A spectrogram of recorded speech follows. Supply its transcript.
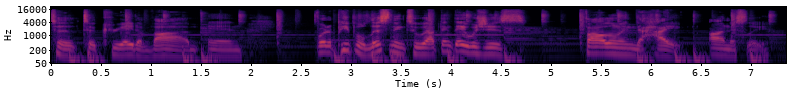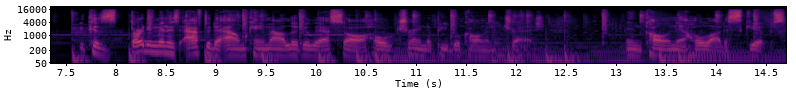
to to create a vibe. And for the people listening to it, I think they was just following the hype, honestly. Because 30 minutes after the album came out, literally I saw a whole trend of people calling it trash and calling it a whole lot of skips.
